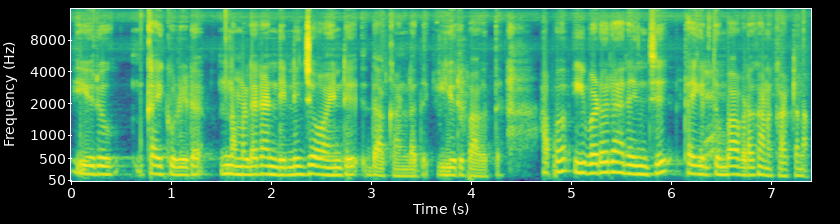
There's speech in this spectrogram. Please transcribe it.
ഈ ഒരു കൈക്കുഴിയുടെ നമ്മളുടെ രണ്ടിന്റെയും ജോയിന്റ് ഇതാക്കാനുള്ളത് ഈ ഒരു ഭാഗത്ത്. അപ്പോൾ ഇവിടെ ഒരു അരയിഞ്ച് തയ്യൽ തുമ്പ് അവിടെ കണക്കാക്കണം.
